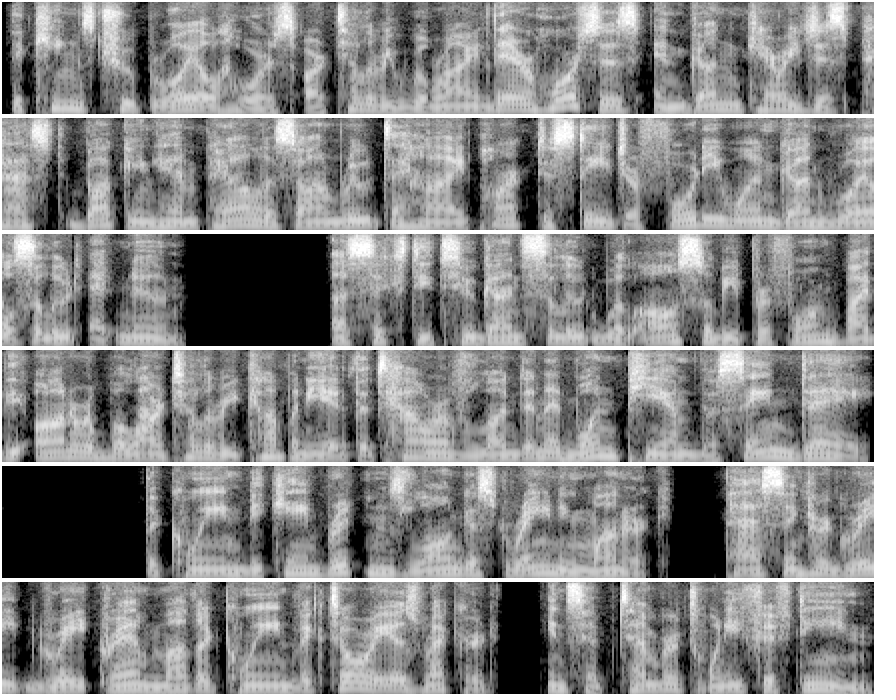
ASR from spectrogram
the King's Troop Royal Horse Artillery will ride their horses and gun carriages past Buckingham Palace en route to Hyde Park to stage a 41-gun Royal Salute at noon. A 62-gun salute will also be performed by the Honourable Artillery Company at the Tower of London at 1 p.m. the same day the Queen became Britain's longest reigning monarch, passing her great-great-grandmother Queen Victoria's record, in September 2015.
